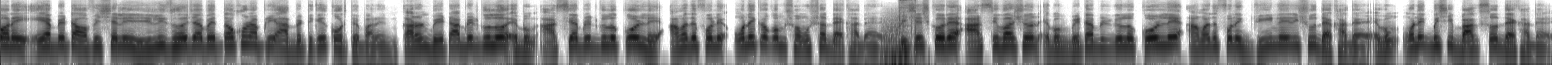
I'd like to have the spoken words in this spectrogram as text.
পরে এই আপডেটটা অফিসিয়ালি রিলিজ হয়ে যাবে, তখন আপনি আপডেটটিকে করতে পারেন। কারণ বেটা আপডেটগুলো এবং আরসি আপডেটগুলো করলে আমাদের ফোনে অনেক রকম সমস্যা দেখা দেয়। বিশেষ করে আরসি ভার্সন এবং বেটা আপডেটগুলো করলে আমাদের ফোনে গ্রিন এর ইস্যু দেখা দেয় এবং অনেক বেশি বাগসও দেখা দেয়।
